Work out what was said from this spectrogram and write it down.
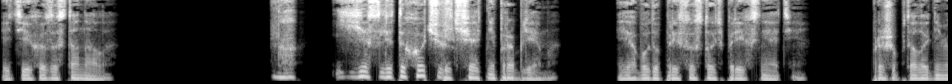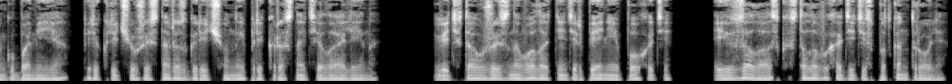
и тихо застонала. «Но если ты хочешь...» «Печать не проблема. Я буду присутствовать при их снятии», — прошептал одними губами я, переключившись на разгоряченное и прекрасное тело Алины. Ведь та уже изнывала от нетерпения и похоти, и из-за ласк стала выходить из-под контроля.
